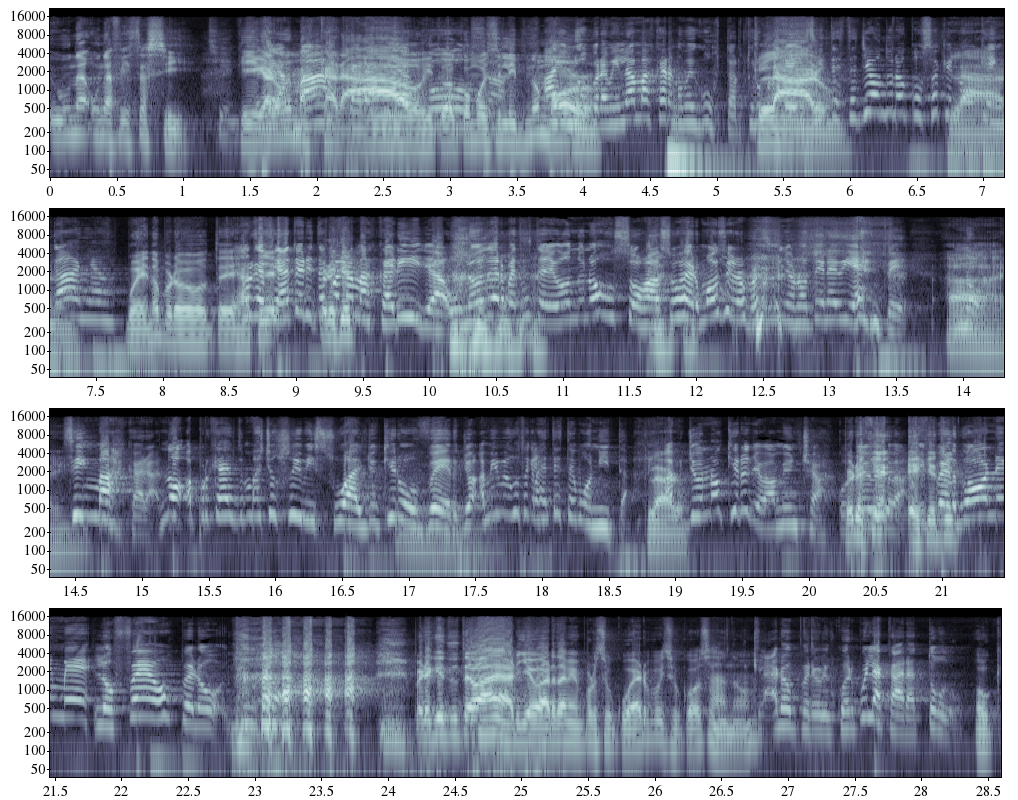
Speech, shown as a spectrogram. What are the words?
una, una fiesta así, Sí. que llegaron enmascarados y la todo, como. Sleep No Ay, More. no, pero a mí la máscara no me gusta, Arturo. Claro. Te está llevando una cosa que, Claro. que engaña. Bueno, pero te dejaste... Porque fíjate ahorita con es la que- mascarilla, uno de repente está llevando unos ojazos hermosos y de repente el señor no tiene No, sin máscara. No, porque además yo soy visual, yo quiero ver. Yo, a mí me gusta que la gente esté bonita. Claro. Ah, Yo no quiero llevarme un chasco, Pero de es que- verdad. es y que tú- perdónenme los feos, pero Pero es que tú te vas a dejar llevar también por su cuerpo y su cosa, ¿no? claro, pero el cuerpo y la cara, todo. Ok.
